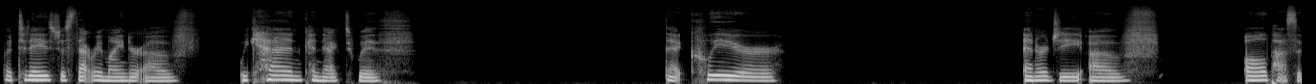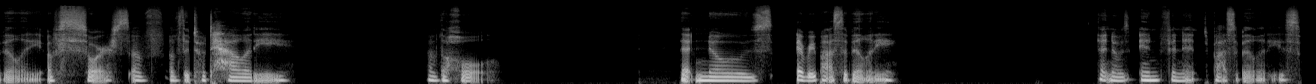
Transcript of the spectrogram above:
But today is just that reminder of we can connect with that clear energy of all possibility, of source, of, of the totality of the whole that knows every possibility, that knows infinite possibilities.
